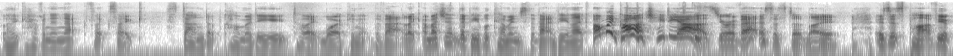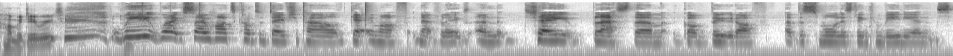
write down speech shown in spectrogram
like having a Netflix like stand-up comedy to like working at the vet like imagine that the people coming to the vet and being like oh my god Diaz you're a vet assistant like is this part of your comedy routine We worked so hard to come to Dave Chappelle, get him off Netflix, and Che, bless them, got booted off at the smallest inconvenience.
